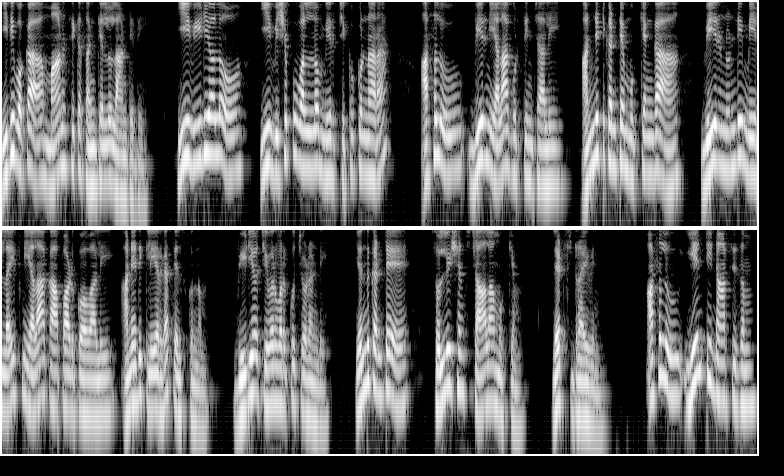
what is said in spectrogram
ఇది ఒక మానసిక సంఖ్యలు లాంటిది. ఈ వీడియోలో ఈ విషపు వలలో మీరు చిక్కుకున్నారా? అసలు వీరిని ఎలా గుర్తించాలి? అన్నిటికంటే ముఖ్యంగా వీరి నుండి మీ లైఫ్ని ఎలా కాపాడుకోవాలి అనేది క్లియర్గా తెలుసుకుందాం. వీడియో చివరి వరకు చూడండి. ఎందుకంటే సొల్యూషన్స్ చాలా ముఖ్యం. లెట్స్ డ్రైవ్ ఇన్ అసలు ఏంటి నార్సిజం?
